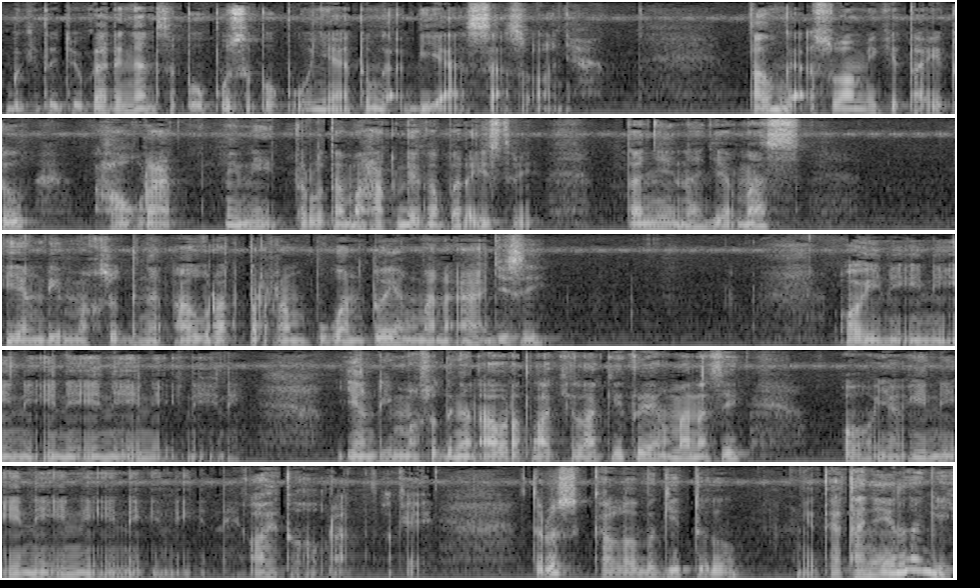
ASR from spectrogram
Begitu juga dengan sepupu-sepupunya itu nggak biasa soalnya. Tahu nggak suami kita itu aurat ini terutama hak dia kepada istri tanyain aja mas yang dimaksud dengan aurat perempuan tuh yang mana aja sih oh ini ini ini ini ini ini ini ini yang dimaksud dengan aurat laki-laki itu yang mana sih oh yang ini ini ini ini ini ini oh itu aurat oke okay. terus kalau begitu kita tanyain lagi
